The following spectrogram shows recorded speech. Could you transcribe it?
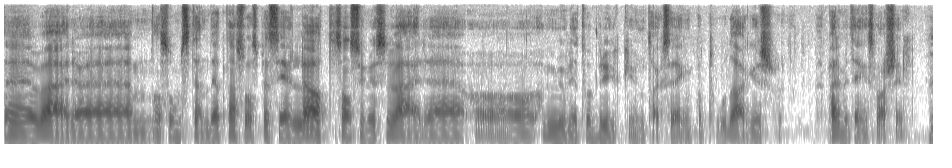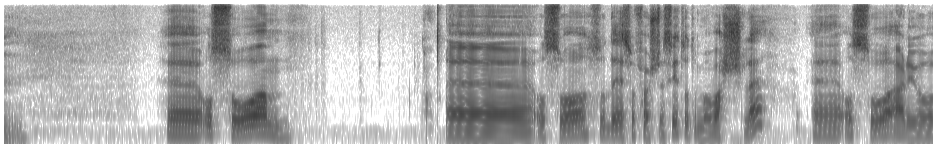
være Altså omstendighetene er så spesielle at det sannsynligvis vil være mulighet for å bruke unntaksregelen på to dagers permitteringsvarsel. Eh, og så uh, og så, så det er som første skritt at du må varsle. Uh, og så er det jo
